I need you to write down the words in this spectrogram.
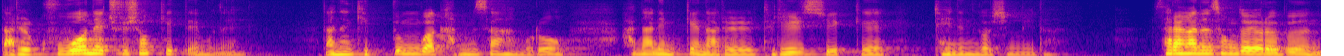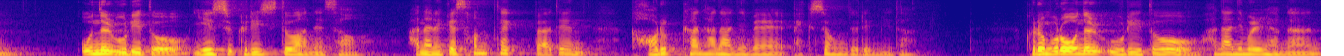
나를 구원해 주셨기 때문에 나는 기쁨과 감사함으로 하나님께 나를 드릴 수 있게 되는 것입니다. 사랑하는 성도 여러분, 오늘 우리도 예수 그리스도 안에서 하나님께 선택받은 거룩한 하나님의 백성들입니다. 그러므로 오늘 우리도 하나님을 향한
